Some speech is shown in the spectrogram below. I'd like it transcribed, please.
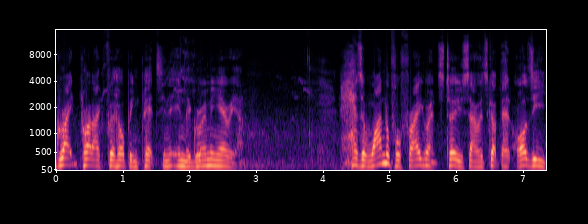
Great product for helping pets in, in the grooming area. Has a wonderful fragrance too, so it's got that Aussie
